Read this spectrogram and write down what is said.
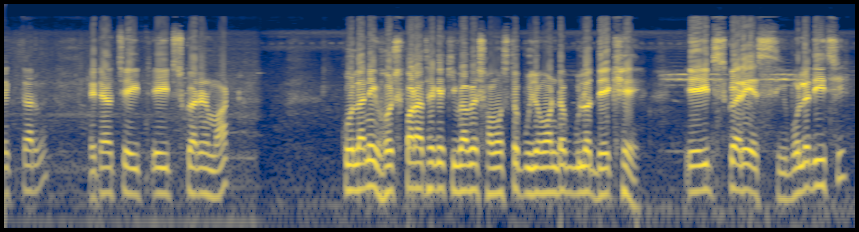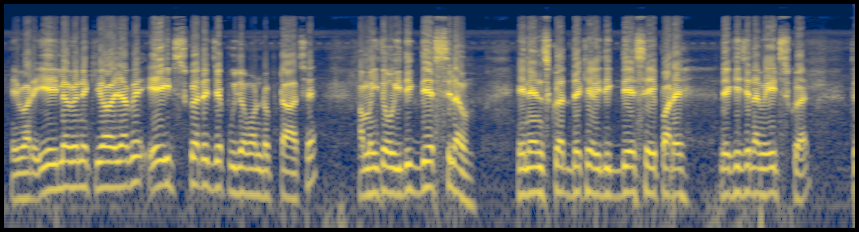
দেখতে পারবে। এটা হচ্ছে এইট এইট স্কোয়ারের মাঠ। কল্যাণী ঘোষপাড়া থেকে কীভাবে সমস্ত পুজো মণ্ডপগুলো দেখে এইট স্কোয়ারে এসছি বলে দিয়েছি। এবার এ ইলেভেনে কীভাবে যাবে? এইট স্কোয়ারের যে পুজো মণ্ডপটা আছে, আমি তো ওই দিক দিয়ে এসেছিলাম। এন এন স্কোয়ার দেখে ওই দিক দিয়ে সেই পারে দেখিয়েছিলাম এইট স্কোয়ার তো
